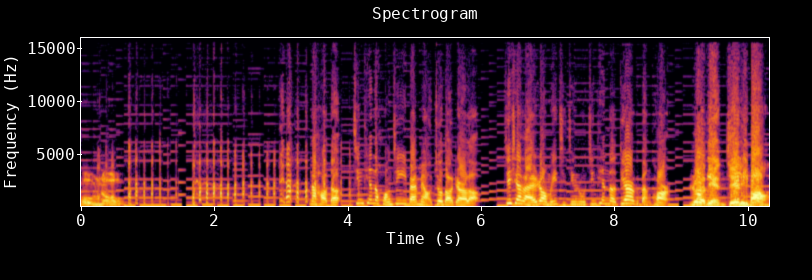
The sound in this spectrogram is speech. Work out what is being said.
Oh no！那好的，今天的黄金一百秒就到这儿了。接下来，让我们一起进入今天的第二个板块——热点接力棒。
